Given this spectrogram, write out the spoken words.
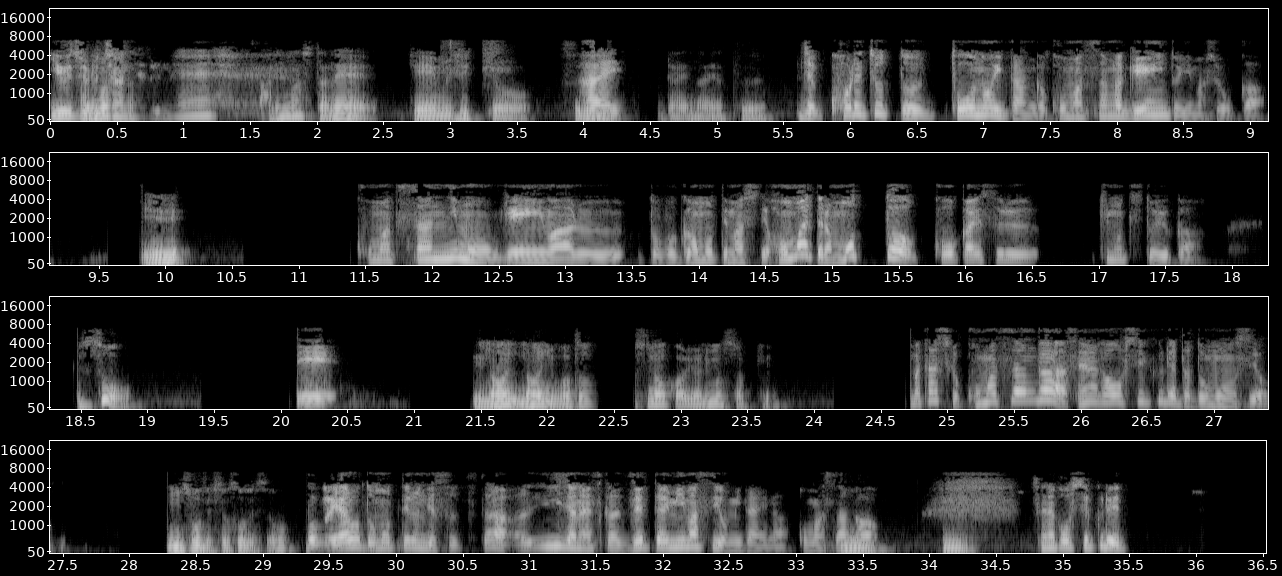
YouTube チャンネルね。ありましたね。ゲーム実況するはい。みたいなやつ。じゃあ、これちょっと、遠のいたんが小松さんが原因と言いましょうか。え？小松さんにも原因はあると僕は思ってまして、ほんまやったらもっと公開する気持ちというか、嘘？ええ。え、な、なに私なんかやりましたっけ？まあ確か小松さんが背中を押してくれたと思うんですよ。うん、そうですよ、そうですよ。僕がやろうと思ってるんですって言ったら、いいじゃないですか、絶対見ますよ、みたいな、小松さんが。うん。背中押してくれっ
